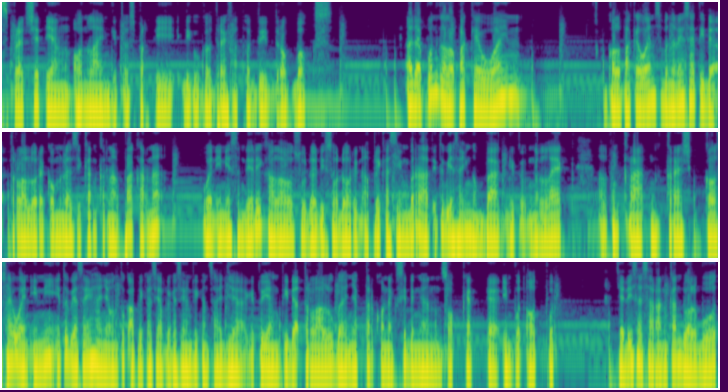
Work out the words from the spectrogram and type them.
spreadsheet yang online gitu seperti di Google Drive atau di Dropbox. Adapun kalau pakai Wine kalau pakai Wine sebenarnya saya tidak terlalu rekomendasikan. Kenapa? Karena Wine ini sendiri kalau sudah disodorin aplikasi yang berat itu biasanya ngebug gitu, nge-lag ataupun nge-crash. Kalau saya Wine ini itu biasanya hanya untuk aplikasi-aplikasi yang ringan saja gitu yang tidak terlalu banyak terkoneksi dengan soket eh, input output. Jadi saya sarankan dual boot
